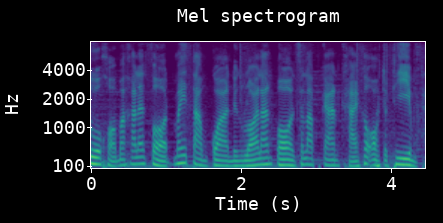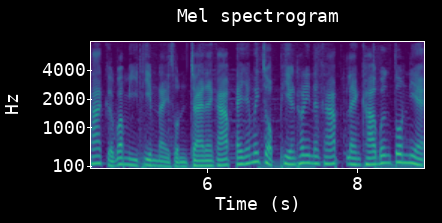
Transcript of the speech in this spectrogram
ตัวของมาคาแรดฟอร์ดไม่ต่ำกว่า 100 ล้านปอนด์สำหรับการขายเข้าออกจากทีม ถ้าเกิดว่ามีทีมไหนสนใจนะครับ แต่ยังไม่จบเพียงเท่านี้นะครับ แหล่งข่าวเบื้องต้นเนี่ย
